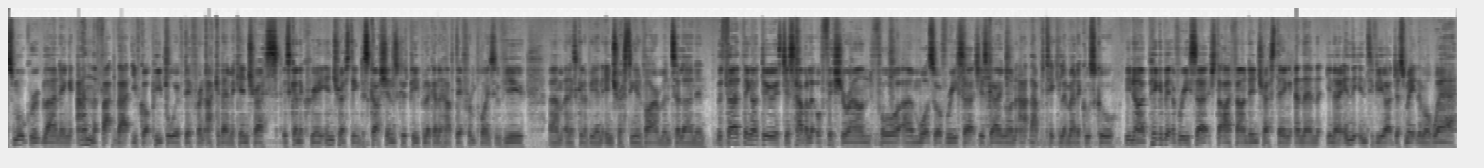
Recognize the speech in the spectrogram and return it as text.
small group learning and the fact that you've got people with different academic interests, it's going to create interesting discussions because people are going to have different points of view um, and it's going to be an interesting environment to learn learning. The third thing I do is just have a little fish around for um, what sort of research is going on at that particular medical school. You know, I pick a bit of research that I found interesting and then, you know, in the interview I just make them aware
